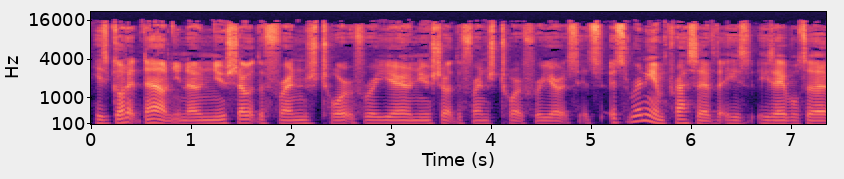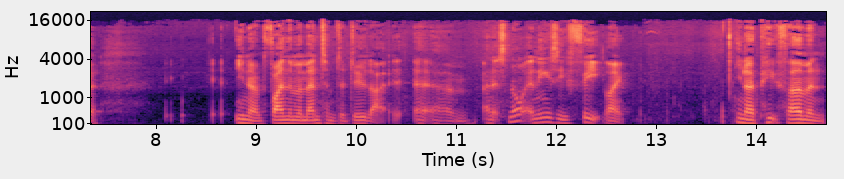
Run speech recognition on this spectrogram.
He's got it down, you know. New show at the Fringe, tour it for a year. New show at the Fringe, tour it for a year. It's it's it's really impressive that he's he's able to, you know, find the momentum to do that. Um, and it's not an easy feat. Like, you know, Pete Firman.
